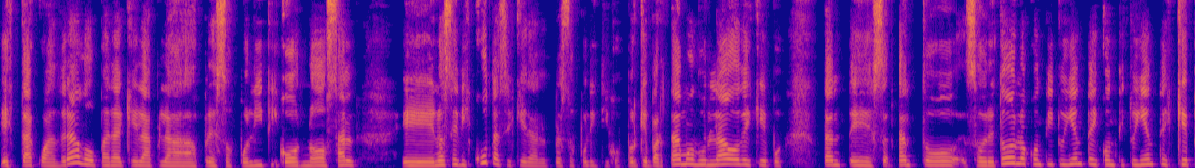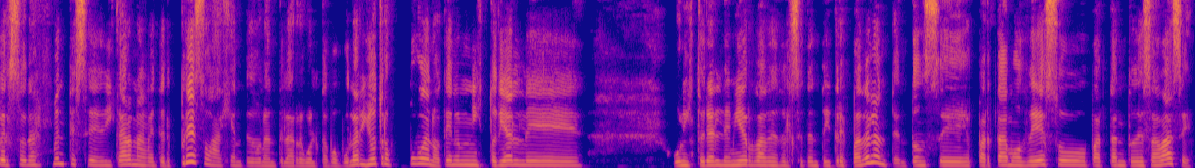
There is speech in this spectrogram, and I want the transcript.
está cuadrado para que los presos políticos no salgan eh, no se discuta siquiera los presos políticos, porque partamos de un lado de que eh, tanto, sobre todo los constituyentes y constituyentes que personalmente se dedicaron a meter presos a gente durante la revuelta popular y otros, bueno, tienen un historial de un historial de mierda desde el 73 para adelante. Entonces, partamos de eso, partando de esa base.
